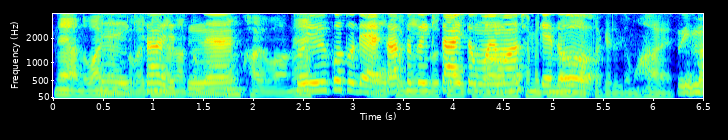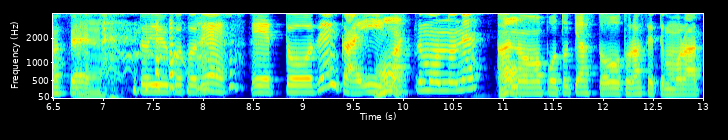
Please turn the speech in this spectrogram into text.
ね、あの、ワイン飲みとか行ってみたいなと思う。ね行きたいですね今回はね。ということで、早速行きたいと思いますけどったけれども、はい。すいません。えということで、えーっと、前回、おまあ、質問のね、あの、ポッドキャストを撮らせてもらっ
